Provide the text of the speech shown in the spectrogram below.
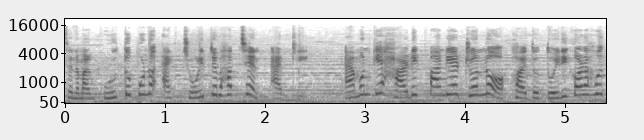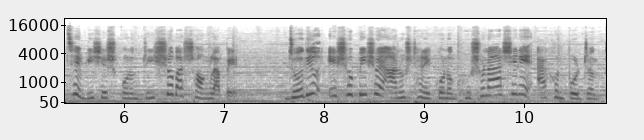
সিনেমার গুরুত্বপূর্ণ এক চরিত্রে ভাবছেন অ্যাটলি। এমনকি হার্দিক পান্ডিয়ার জন্য হয়তো তৈরি করা হচ্ছে বিশেষ কোনো দৃশ্য বা সংলাপের। যদিও এসব বিষয়ে আনুষ্ঠানিক কোনো ঘোষণা আসেনি এখন পর্যন্ত।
